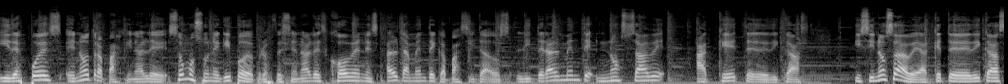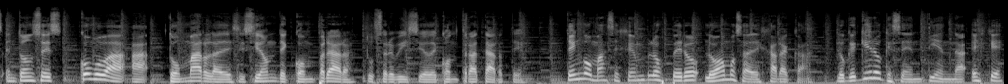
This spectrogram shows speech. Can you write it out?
Y después en otra página lee, somos un equipo de profesionales jóvenes altamente capacitados. Literalmente no sabe a qué te dedicas. Y si no sabe a qué te dedicas, entonces, ¿cómo va a tomar la decisión de comprar tu servicio, de contratarte? Tengo más ejemplos, pero lo vamos a dejar acá. Lo que quiero que se entienda es que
